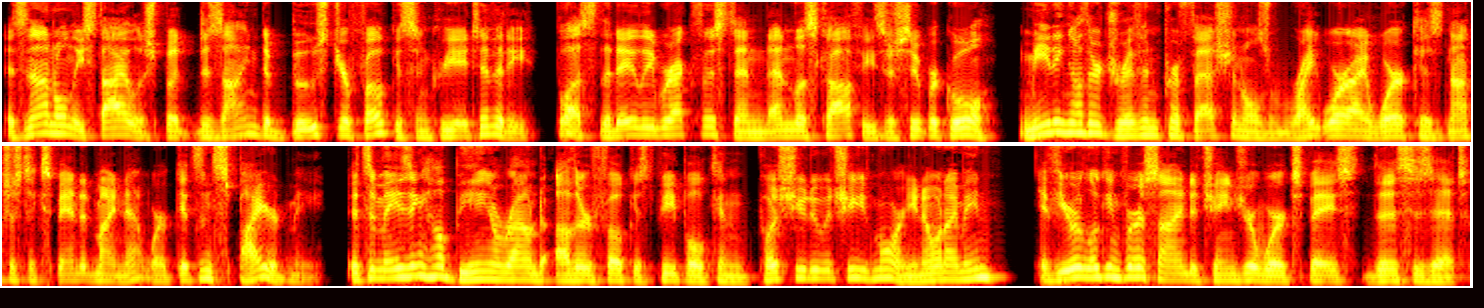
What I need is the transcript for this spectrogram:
It's not only stylish, but designed to boost your focus and creativity. Plus, the daily breakfast and endless coffees are super cool. Meeting other driven professionals right where I work has not just expanded my network, it's inspired me. It's amazing how being around other focused people can push you to achieve more, you know what I mean? If you're looking for a sign to change your workspace, this is it.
